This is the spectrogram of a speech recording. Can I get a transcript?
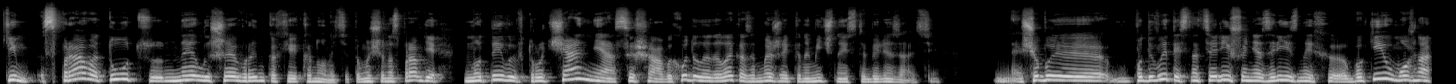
Втім, справа тут не лише в ринках і економіці, тому що насправді мотиви втручання США виходили далеко за межі економічної стабілізації. Щоб подивитись на це рішення з різних боків, можна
